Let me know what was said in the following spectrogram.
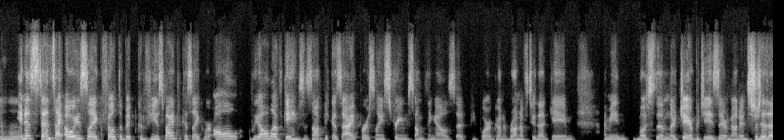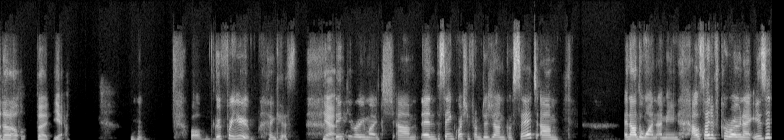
mm-hmm. in a sense, I always like felt a bit confused by it because like we're all we all love games. It's not because I personally stream something else that people are gonna run off to that game. I mean, most of them they're JRPGs, they're not interested at all. But yeah. Well, good for you, I guess. Yeah. Thank you very much. Um, and the same question from Dejan Cosette. Um, another one i mean outside of corona is it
